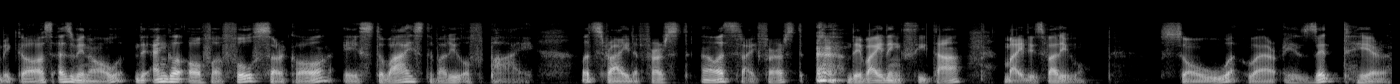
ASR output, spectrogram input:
because as we know, the angle of a full circle is twice the value of pi. Let's try the first, uh, let's try first dividing theta by this value. So where is it here?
